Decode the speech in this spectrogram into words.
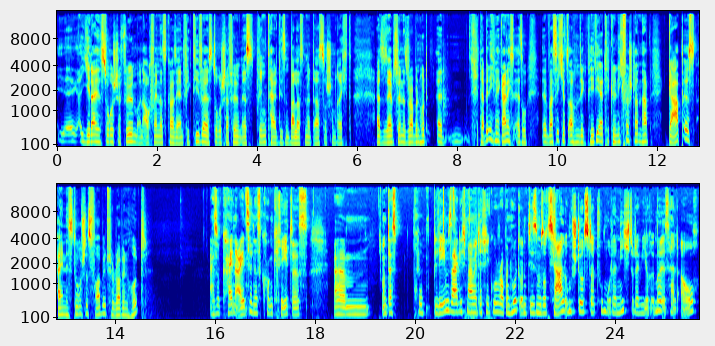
jeder historische Film und auch wenn es quasi ein fiktiver historischer Film ist, bringt halt diesen Ballast mit, da hast du schon recht. Also selbst wenn es Robin Hood, äh, da bin ich mir gar nicht, also äh, was ich jetzt auf dem Wikipedia-Artikel nicht verstanden habe, gab es ein historisches Vorbild für Robin Hood? Also kein einzelnes konkretes. Ähm, und das Problem, sage ich mal, mit der Figur Robin Hood und diesem Sozialumstürztertum oder nicht oder wie auch immer, ist halt auch,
